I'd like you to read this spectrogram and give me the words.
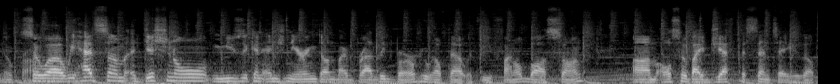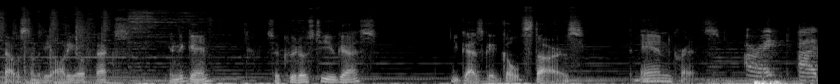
No problem. So uh, we had some additional music and engineering done by Bradley Burr, who helped out with the final boss song. Um, also by Jeff Vicente, who helped out with some of the audio effects in the game. So kudos to you guys. You guys get gold stars and credits. All right, uh,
